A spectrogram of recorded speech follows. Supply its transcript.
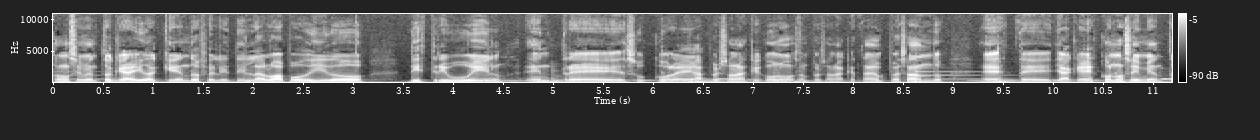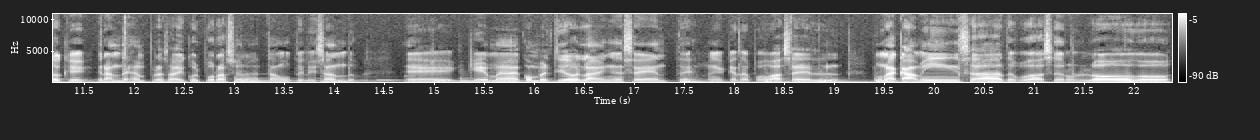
conocimiento que ha ido adquiriendo Feliz Dilla lo ha podido distribuir entre sus colegas, personas que conocen, personas que están empezando, este, ya que es conocimiento que grandes empresas y corporaciones están utilizando. Eh, que me ha convertido en ese ente en el que te puedo hacer una camisa, te puedo hacer un logo,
